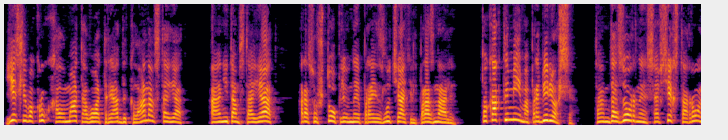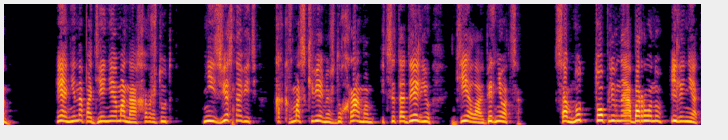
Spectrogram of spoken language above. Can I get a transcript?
Если вокруг холма того отряды кланов стоят, а они там стоят, раз уж топливный произлучатель прознали, то как ты мимо проберешься? Там дозорные со всех сторон, и они нападения монахов ждут. Неизвестно ведь, как в Москве между храмом и цитаделью дело обернется. Сомнут топливную оборону или нет?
